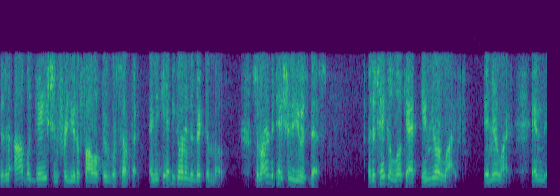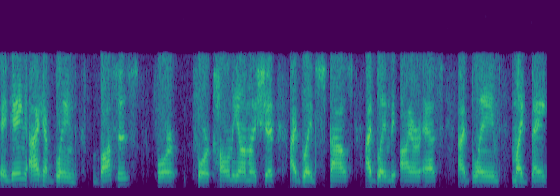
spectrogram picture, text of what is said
there's an obligation for you to follow through with something, and you can't be going into victim mode. So my invitation to you is this: is Uh, to take a look at in your life, in your life, and and gang, I have blamed bosses for for calling me on my shit. I blamed spouse. I blamed the IRS. I blamed my bank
